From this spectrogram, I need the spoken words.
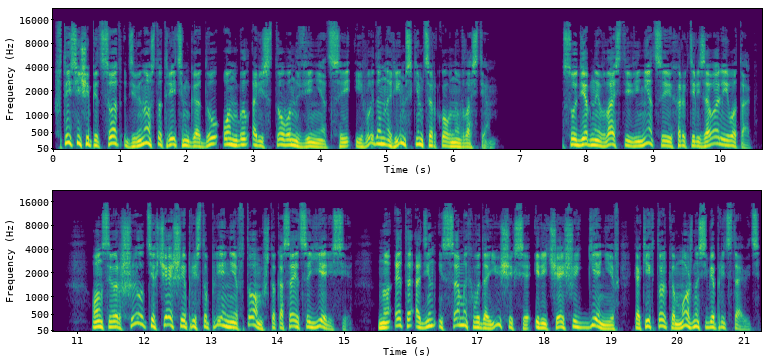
В 1593 году он был арестован в Венеции и выдан римским церковным властям. Судебные власти Венеции характеризовали его так. Он совершил техчайшее преступление в том, что касается ереси, но это один из самых выдающихся и редчайших гениев, каких только можно себе представить,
